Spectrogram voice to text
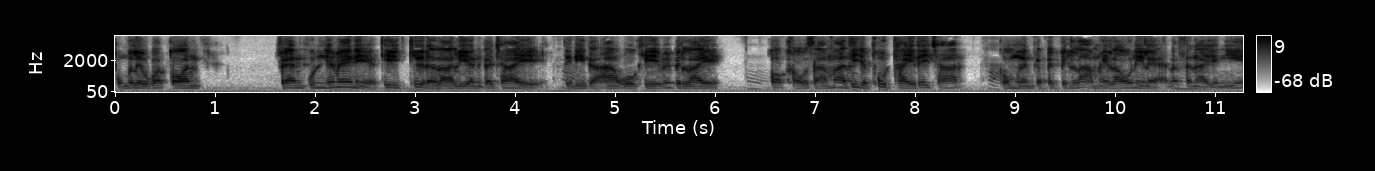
ผมก็เลยบอกว่ากรณ์ แฟนคุณใช่ไหมเนี่ย ที่ชื่อดาราเรียนก็ใช่ ทีนี้ก็อาโอเคไม่เป็นไรอืมเพราะเขาสามารถที่จะพูดไทยได้ชัดค่ะก็เหมือนกับไปเป็นล่ามให้เรานี่แหละ ลักษณะอย่างนี้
